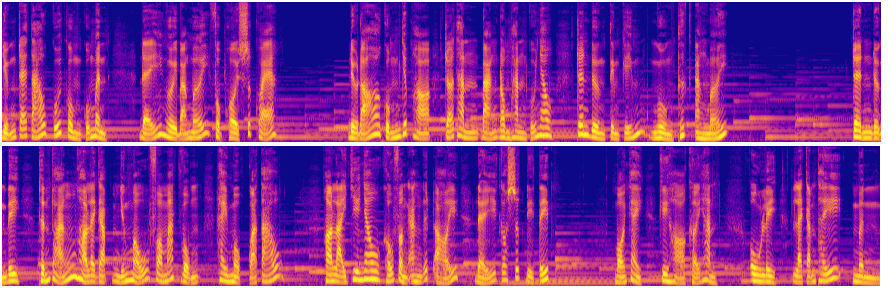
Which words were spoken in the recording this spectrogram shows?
những trái táo cuối cùng của mình để người bạn mới phục hồi sức khỏe. Điều đó cũng giúp họ trở thành bạn đồng hành của nhau trên đường tìm kiếm nguồn thức ăn mới. Trên đường đi, thỉnh thoảng họ lại gặp những mẫu format vụn hay một quả táo. Họ lại chia nhau khẩu phần ăn ít ỏi để có sức đi tiếp. Mỗi ngày khi họ khởi hành, Uli lại cảm thấy mình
